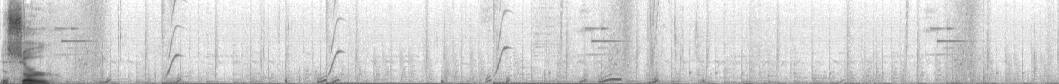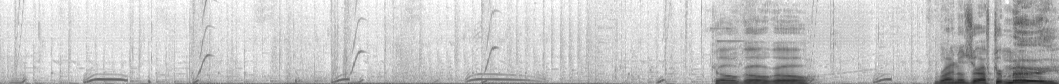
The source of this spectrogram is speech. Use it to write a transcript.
Yes, sir. Go, go, go. Rhinos are after me!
